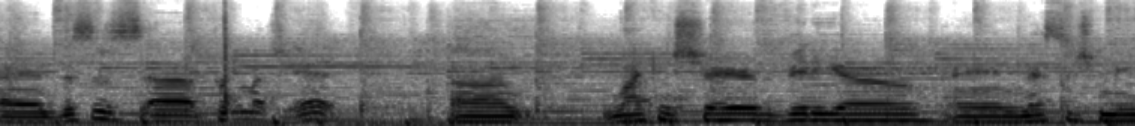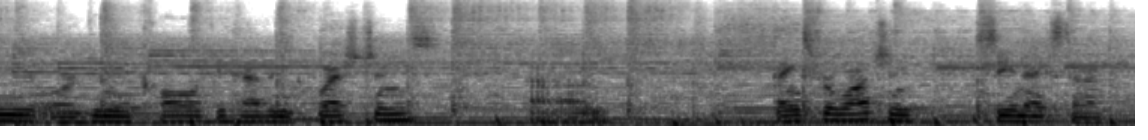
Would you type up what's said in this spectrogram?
And this is uh, pretty much it. Um, like and share the video and message me or give me a call if you have any questions. Um, thanks for watching. See you next time.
